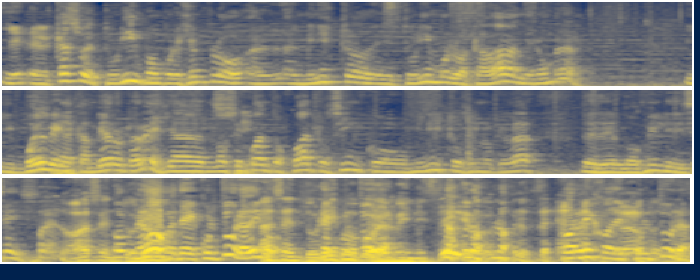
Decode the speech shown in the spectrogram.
Y en el caso de turismo, por ejemplo, al, ministro de turismo lo acababan de nombrar. Y vuelven a cambiar otra vez, ya no sé cuántos, cuatro, cinco ministros en lo que va desde el 2016. Bueno, hacen oh, turismo. Perdón, de cultura, digo. Hacen turismo por el ministerio. No, corrijo, de cultura.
